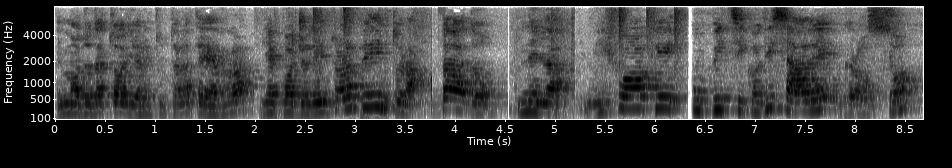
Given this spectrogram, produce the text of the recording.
in modo da togliere tutta la terra, le appoggio dentro la pentola, vado nella, nei fuochi, un pizzico di sale grosso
